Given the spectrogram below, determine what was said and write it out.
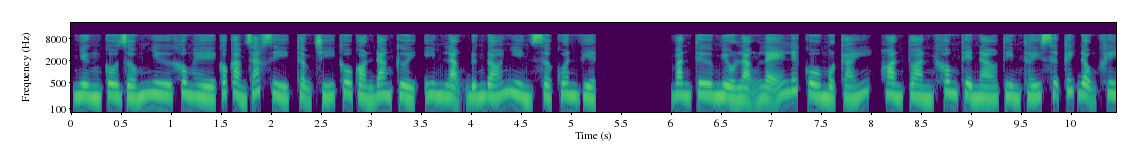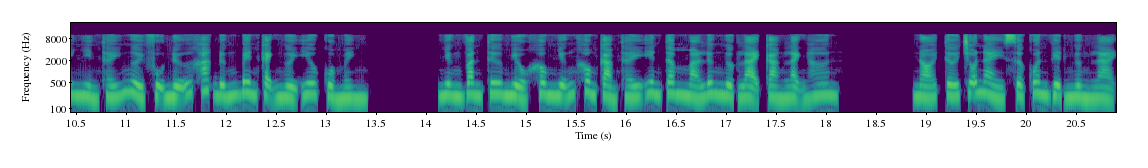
Nhưng cô giống như không hề có cảm giác gì, thậm chí cô còn đang cười, im lặng đứng đó nhìn sở quân Việt. Văn Tư miểu lặng lẽ liếc cô một cái, hoàn toàn không thể nào tìm thấy sự kích động khi nhìn thấy người phụ nữ khác đứng bên cạnh người yêu của mình. Nhưng Văn Tư miểu không những không cảm thấy yên tâm mà lưng ngược lại càng lạnh hơn. Nói tới chỗ này sở quân Việt ngừng lại.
